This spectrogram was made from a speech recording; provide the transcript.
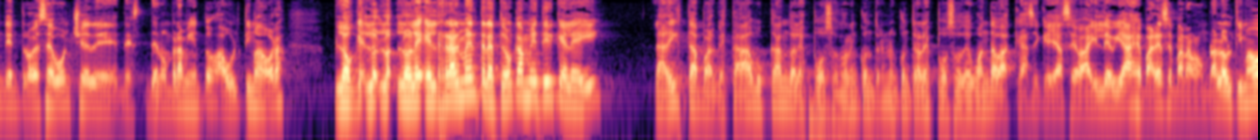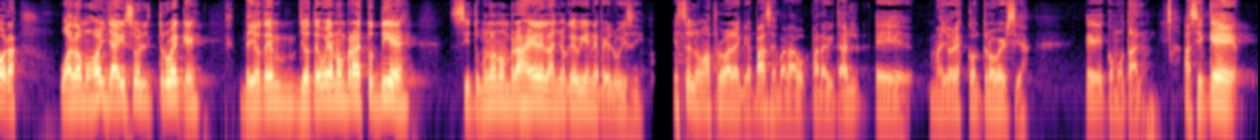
dentro de ese bonche de, nombramientos a última hora. Lo que, realmente les tengo que admitir que leí la lista para que estaba buscando al esposo. No lo encontré, no encontré al esposo de Wanda Vázquez, así que ya se va a ir de viaje, parece, para nombrar la última hora. O a lo mejor ya hizo el trueque de yo te, yo te voy a nombrar estos 10 si tú me lo nombras a él el año que viene, Peluisi. Eso es lo más probable que pase para, para evitar eh, mayores controversias eh, como tal. Así que,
